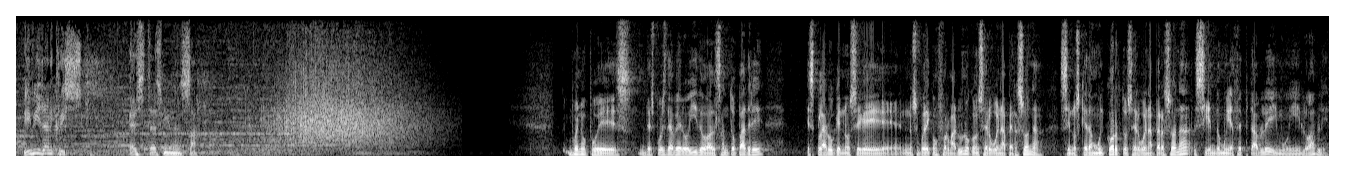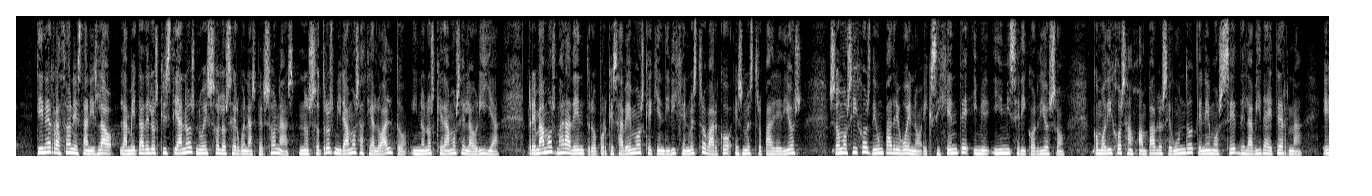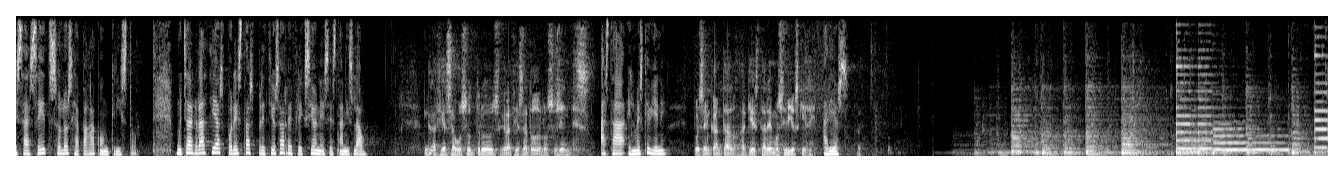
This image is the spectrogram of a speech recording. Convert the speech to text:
vivid en Cristo. Este es mi mensaje. Bueno, pues después de haber oído al Santo Padre, es claro que no se, no se puede conformar uno con ser buena persona. Se nos queda muy corto ser buena persona, siendo muy aceptable y muy loable. Tienes razón, Stanislao. La meta de los cristianos no es solo ser buenas personas. Nosotros miramos hacia lo alto y no nos quedamos en la orilla. Remamos mar adentro porque sabemos que quien dirige nuestro barco es nuestro Padre Dios. Somos hijos de un Padre bueno, exigente y misericordioso. Como dijo San Juan Pablo II, tenemos sed de la vida eterna. Esa sed solo se apaga con Cristo. Muchas gracias por estas preciosas reflexiones, Stanislao. Gracias a vosotros, gracias a todos los oyentes. Hasta el mes que viene. Pues encantado, aquí estaremos si Dios quiere. Adiós.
